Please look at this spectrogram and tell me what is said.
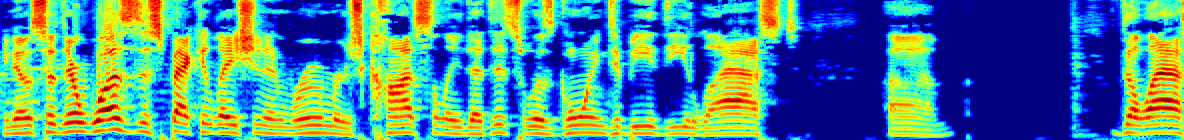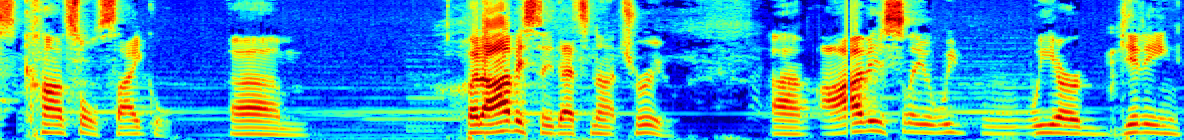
You know, so there was the speculation and rumors constantly that this was going to be the last, um, the last console cycle. Um, but obviously that's not true. Um, obviously we we are getting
